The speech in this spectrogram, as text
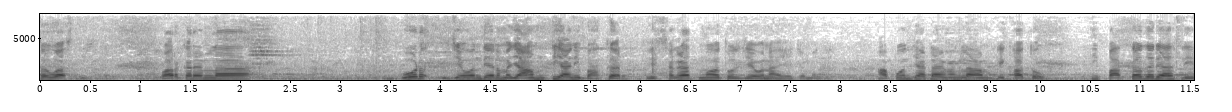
चव असते. वारकऱ्यांना गोड जेवण देणं म्हणजे आमटी आणि भाकर हे सगळ्यात महत्त्वाचं जेवण आहे याच्यामध्ये. आपण ज्या टायमिंगला आमटी खातो ती पातळ जरी असली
